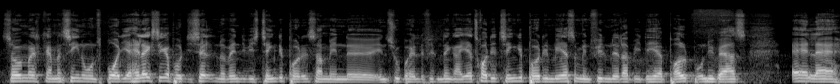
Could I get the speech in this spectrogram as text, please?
så kan man se nogle spor. Jeg er heller ikke sikker på, at de selv nødvendigvis tænkte på det som en, øh, en superheltefilm dengang. Jeg tror, de tænkte på det mere som en film netop i det her pulp-univers, ala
